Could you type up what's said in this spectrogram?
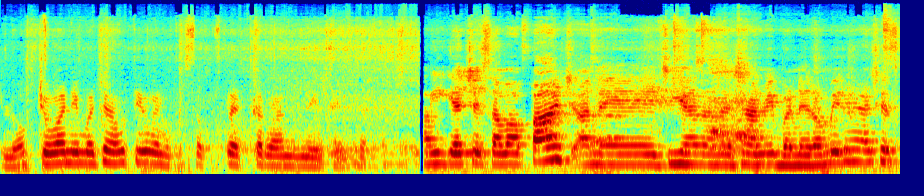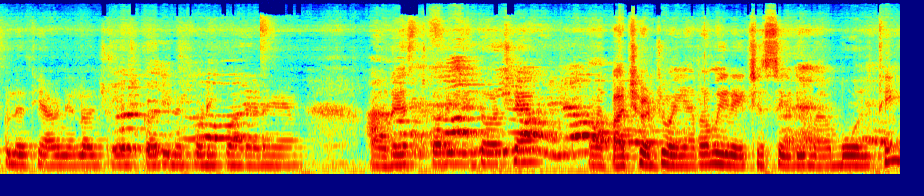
બ્લોગ જોવાની મજા આવતી હોય ને તો સબસ્ક્રાઈબ કરવાનું નહીં થઈ જાય આવી ગયા છે સવા પાંચ અને જીયાન અને જાનવી બંને રમી રહ્યા છે. સ્કૂલેથી આવીને લંચ વંચ કરીને થોડીક વાર એણે રેસ્ટ કરી લીધો છે. પાછળ જો અહીંયા રમી રહી છે સીડીમાં બોલથી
